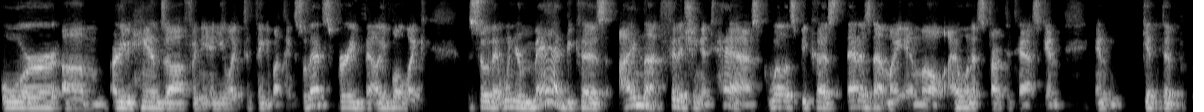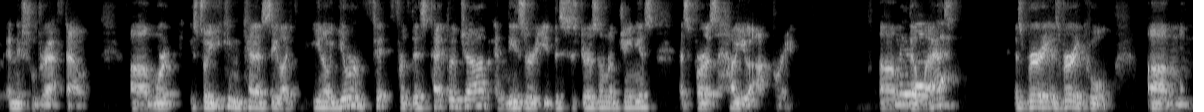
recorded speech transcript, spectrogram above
Or um, are you hands off and, and you like to think about things? So that's very valuable like so that when you're mad because i'm not finishing a task well it's because that is not my mo i want to start the task and and get the initial draft out um, where so you can kind of see like you know you're fit for this type of job and these are this is your zone of genius as far as how you operate um, the last that. is very is very cool um,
